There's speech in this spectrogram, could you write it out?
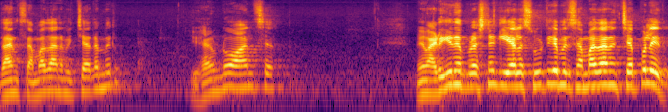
దానికి సమాధానం ఇచ్చారా మీరు? యూ హ్యావ్ నో ఆన్సర్ మేము అడిగిన ప్రశ్నకి ఇవాళ సూటిగా మీరు సమాధానం చెప్పలేదు.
